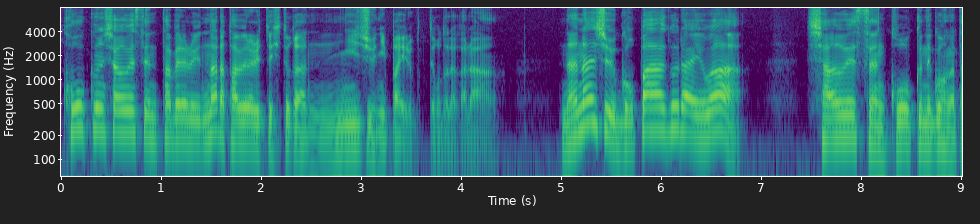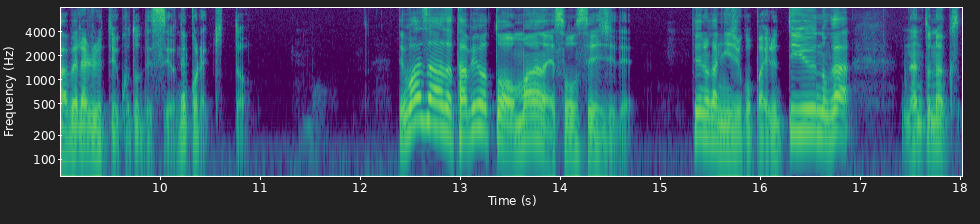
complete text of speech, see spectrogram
コークンシャウエッセン食べられるなら食べられるって人が22%いるってことだから75%ぐらいはシャウエッセンコークンでご飯が食べられるということですよねこれきっと。でわざわざ食べようとは思わないソーセージでっていうのが25%いるっていうのがなんとなく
